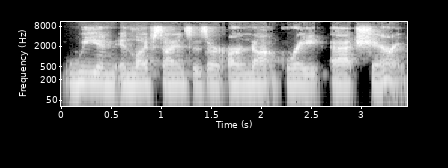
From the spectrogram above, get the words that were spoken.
we in, in life sciences are, are not great at sharing.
